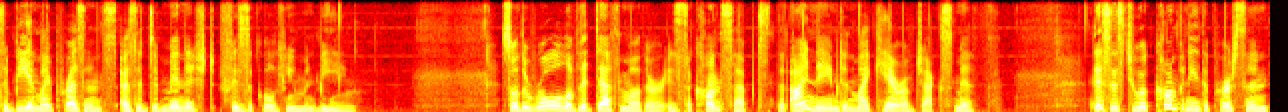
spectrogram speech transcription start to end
to be in my presence as a diminished physical human being. So, the role of the death mother is a concept that I named in my care of Jack Smith. This is to accompany the person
